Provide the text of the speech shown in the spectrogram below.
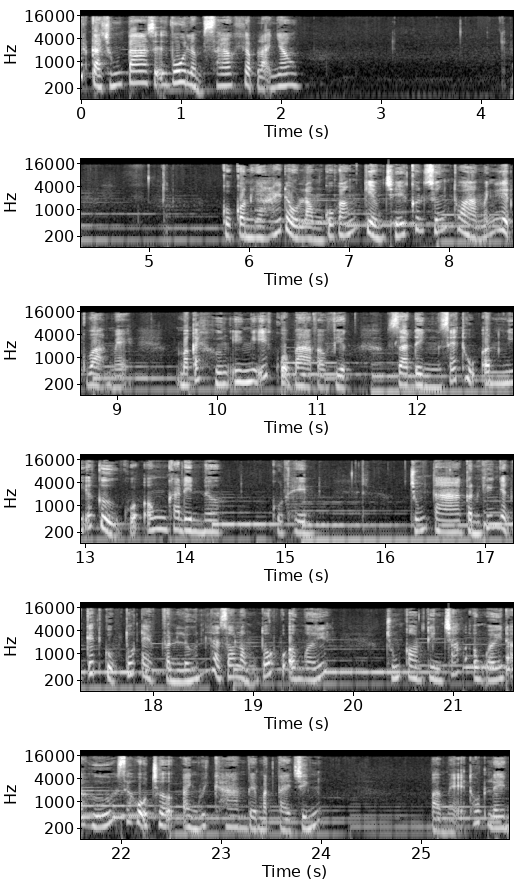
Tất cả chúng ta sẽ vui làm sao khi gặp lại nhau? Cô con gái đầu lòng cố gắng kiềm chế cơn sướng thỏa mãnh liệt của bà mẹ. Bằng cách hướng ý nghĩ của bà vào việc Gia đình sẽ thụ ân nghĩa cử của ông Gardiner. Cô thêm, Chúng ta cần ghi nhận kết cục tốt đẹp phần lớn là do lòng tốt của ông ấy. Chúng con tin chắc ông ấy đã hứa sẽ hỗ trợ anh Wickham về mặt tài chính. Bà mẹ thốt lên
